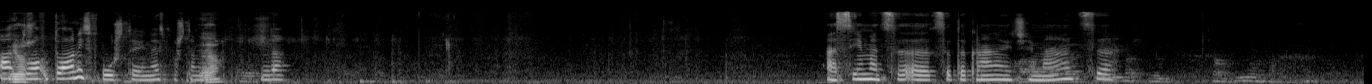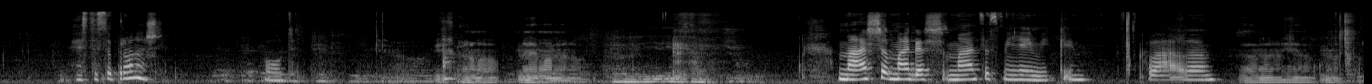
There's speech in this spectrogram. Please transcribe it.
A, Još. to, to oni spuštaju, ne spuštam ja. Ja? Da. A Simac e, Satakanović i Maca. Jeste se pronašli? Ovdje. Iskreno, nema mene. Maša, Magaš, Maca, Smilja i Miki. Hvala. Za mene nije komentar.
